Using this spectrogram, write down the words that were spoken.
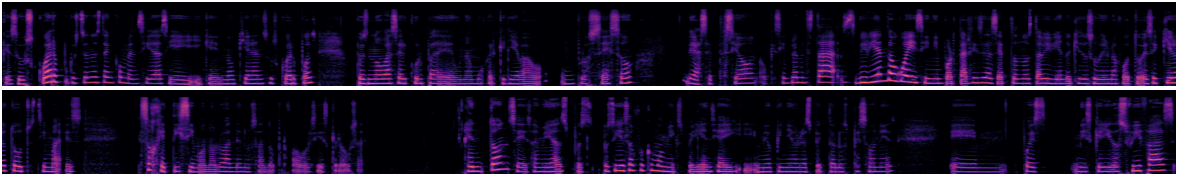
Que sus cuerpos, que ustedes no estén convencidas y, y, que no quieran sus cuerpos, pues no va a ser culpa de una mujer que lleva un proceso de aceptación o que simplemente está viviendo, güey, sin importar si se acepta o no está viviendo y quiso subir una foto. Ese quiero tu autoestima es, es objetísimo, no lo anden usando, por favor, si es que lo usan. Entonces, amigas, pues, pues sí, esa fue como mi experiencia y, mi opinión respecto a los pezones. Em, pues mis queridos FIFAs,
